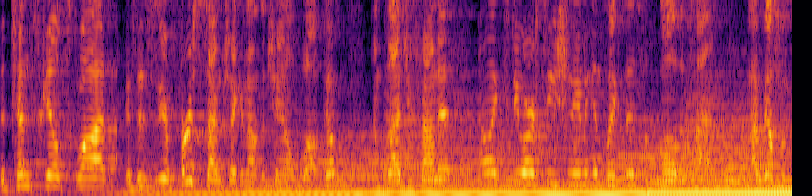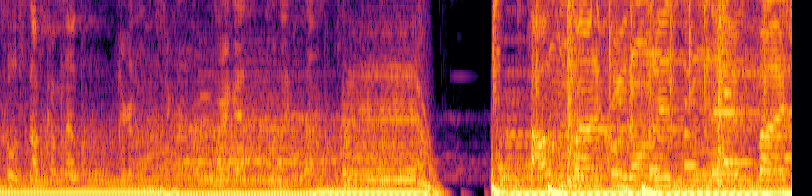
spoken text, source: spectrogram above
the 10 Scale Squad. If this is your first time checking out the channel, welcome. I'm glad you found it. I like to do RC shenanigans like this all the time. I've got some cool stuff coming up. You're gonna want to stick around. All right, guys. Until next time. if you don't listen that much.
